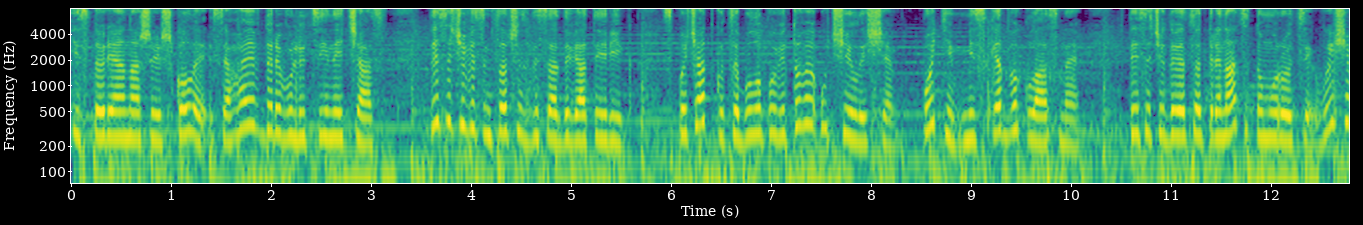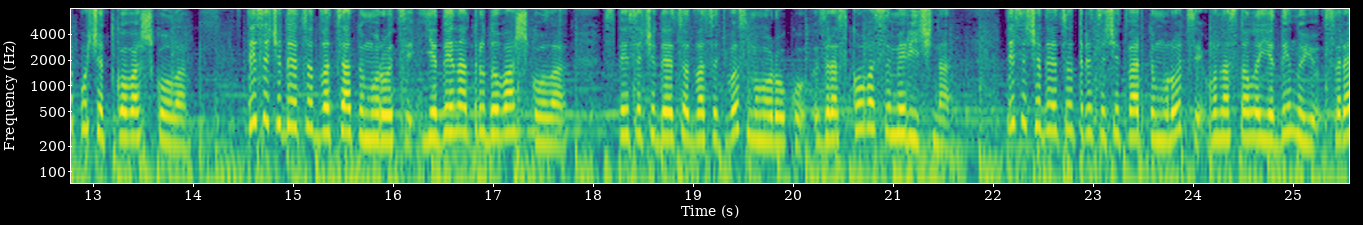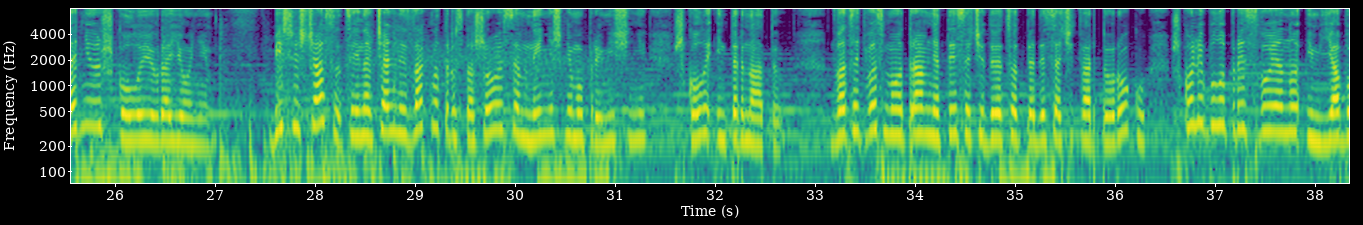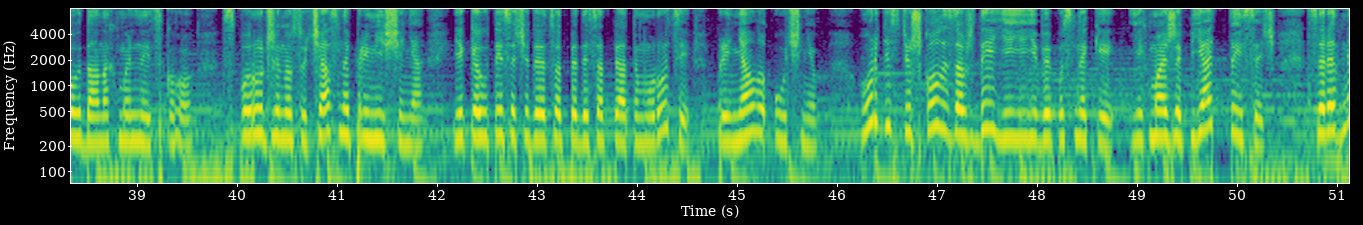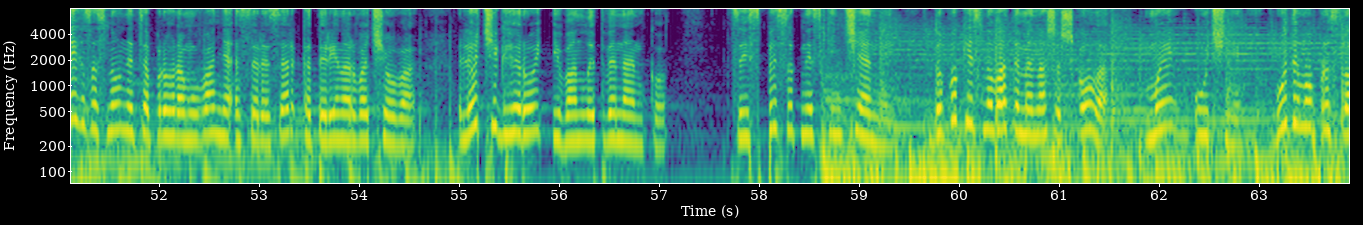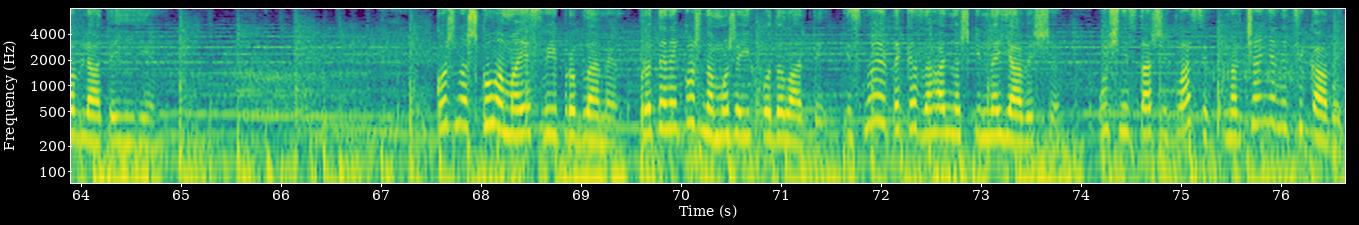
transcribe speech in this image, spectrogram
Історія нашої школи сягає в дореволюційний час. 1869 рік. Спочатку це було повітове училище, потім міське двокласне. В 1913 році вища початкова школа. В 1920 році єдина трудова школа. З 1928 року зразкова семирічна. В 1934 році вона стала єдиною середньою школою в районі. Більшість часу цей навчальний заклад розташовувався в нинішньому приміщенні школи-інтернату. 28 травня 1954 року школі було присвоєно ім'я Богдана Хмельницького. Споруджено сучасне приміщення, яке у 1955 році прийняло учнів. Гордістю школи завжди є її випускники, їх майже 5 тисяч. Серед них засновниця програмування СРСР Катерина Рвачова, льотчик-герой Іван Литвиненко. Цей список нескінченний. Допоки існуватиме наша школа, ми, учні, будемо прославляти її. Кожна школа має свої проблеми, проте не кожна може їх подолати. Існує таке загальношкільне явище. Учні старших класів навчання не цікавить.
